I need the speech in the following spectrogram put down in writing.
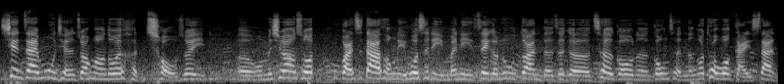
现在目前的状况都会很臭，所以呃我们希望说。不管是大同里或是里门里这个路段的这个侧沟呢，工程能够透过改善，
